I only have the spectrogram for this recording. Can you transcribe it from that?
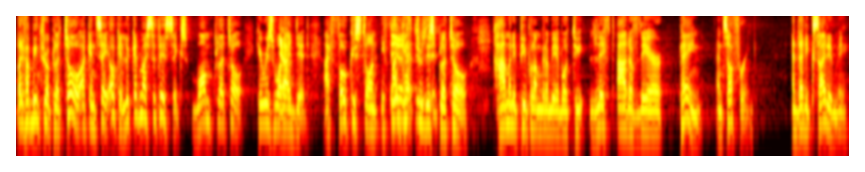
But if I've been through a plateau, I can say, okay, look at my statistics. One plateau. Here is what yeah. I did. I focused on if yeah, I get through this plateau, how many people I'm going to be able to lift out of their pain and suffering. And that excited me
